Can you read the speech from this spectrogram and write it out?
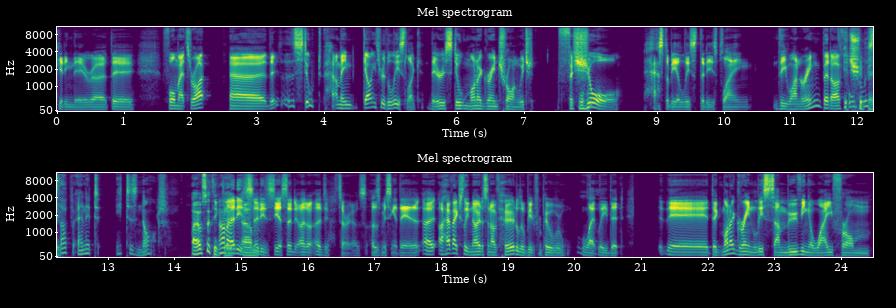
getting their uh, their formats right. Uh, there's still, I mean, going through the list, like there is still Mono Green Tron, which for Mm-hmm. sure has to be a list that is playing the One Ring. But I've pulled the list be. up and it it does not. I also think Oh no, that, it is. um, it is. Yes, I, I, don't- I, sorry, I was, I was missing it there. I, I have actually noticed, and I've heard a little bit from people lately that the the mono green lists are moving away from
